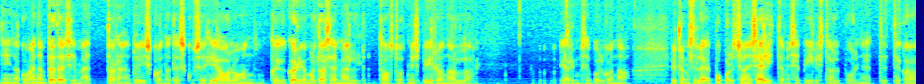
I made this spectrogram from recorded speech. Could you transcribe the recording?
nii, nagu me ennem tõdesime, et arenenud ühiskondades, kus see heaolu on kõige kõrgemal tasemel, taastootmispiir on alla järgmise põlvkonna, ütleme selle populatsiooni säilitamise piirist allpool, nii et, et ega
